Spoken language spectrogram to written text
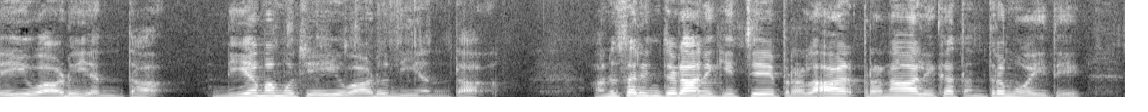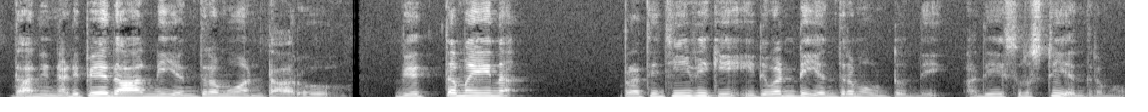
చేయువాడు ఎంత నియమము చేయువాడు నియంత. అనుసరించడానికి ఇచ్చే ప్రలా ప్రణాళిక తంత్రము అయితే దాన్ని నడిపేదాన్ని యంత్రము అంటారు. వ్యక్తమైన ప్రతి జీవికి ఇటువంటి యంత్రము ఉంటుంది. అది సృష్టి యంత్రము.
